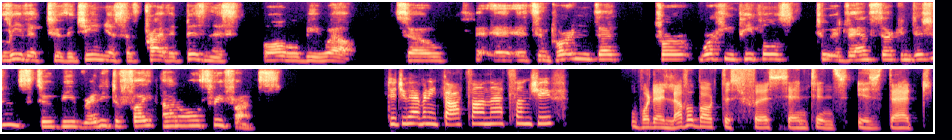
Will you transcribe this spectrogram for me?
leave it to the genius of private business, all will be well. So it's important that for working peoples to advance their conditions, to be ready to fight on all three fronts. Did you have any thoughts on that, Sanjiv? What I love about this first sentence is that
